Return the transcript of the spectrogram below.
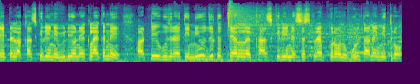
તે પહેલાં ખાસ કરીને વિડીયોને એક લાઇક અને આરટીયુ ગુજરાતી ન્યૂઝ યુટ્યુબ ચેનલને ખાસ કરીને સબસ્ક્રાઈબ કરવાનું ભૂલતા નહીં મિત્રો.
